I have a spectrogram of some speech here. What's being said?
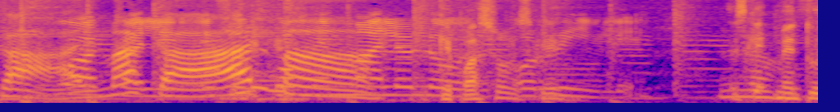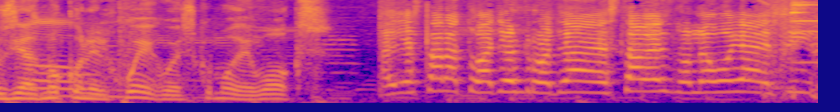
Calma, calma. ¿Qué pasó? Es que- Horrible. Es que me entusiasmo con el juego, es como de box. Ahí está la toalla enrollada, esta vez no le voy a decir.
